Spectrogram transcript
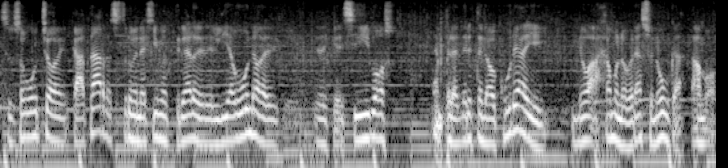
usó mucho en Qatar, nosotros elegimos crear desde el día uno, desde, que decidimos emprender esta locura y, y no bajamos los brazos nunca. Estamos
